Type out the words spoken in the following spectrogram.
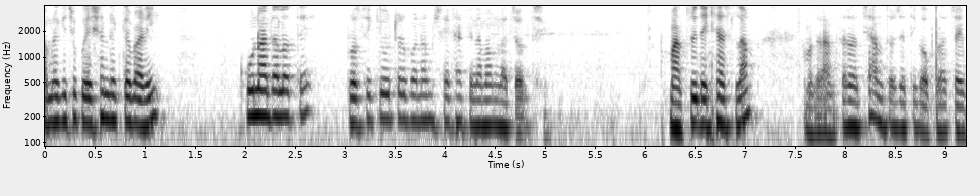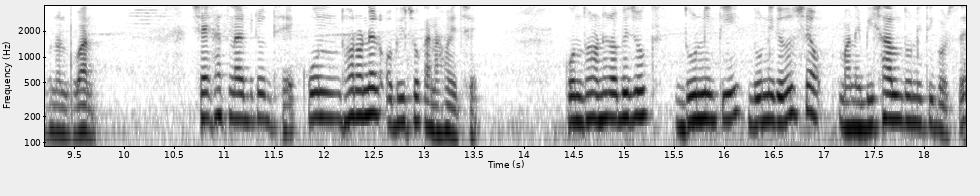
আমরা কিছু কোয়েশন দেখতে পারি। কোন আদালতে প্রসিকিউটর বনাম শেখ হাসিনা মামলা চলছে? মাত্রই দেখে আসলাম, আমাদের আনসার হচ্ছে আন্তর্জাতিক অপরাধ ট্রাইব্যুনাল ওয়ান। শেখ হাসিনার বিরুদ্ধে কোন ধরনের অভিযোগ আনা হয়েছে? কোন ধরনের অভিযোগ? দুর্নীতি দুর্নীতি তো সে মানে বিশাল দুর্নীতি করছে,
